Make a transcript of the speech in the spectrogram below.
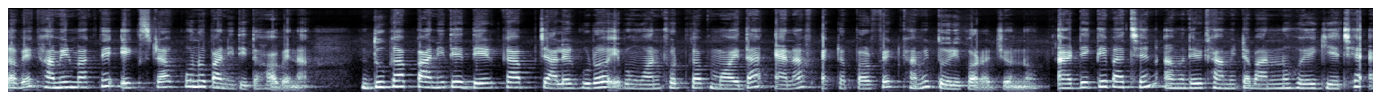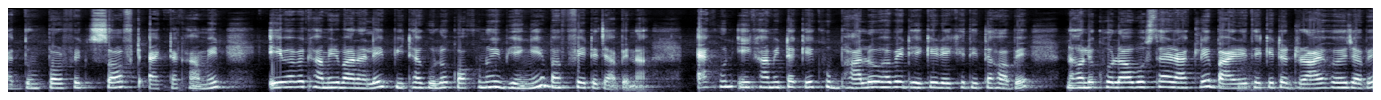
তবে খামির মাখতে এক্সট্রা কোনো পানি দিতে হবে না। দু কাপ পানিতে দেড় কাপ চালের গুঁড়ো এবং ওয়ান ফোর্থ কাপ ময়দা অ্যানাফ একটা পারফেক্ট খামির তৈরি করার জন্য। আর দেখতেই পাচ্ছেন, আমাদের খামিরটা বানানো হয়ে গিয়েছে একদম পারফেক্ট সফট একটা খামির। এইভাবে খামির বানালে পিঠাগুলো কখনোই ভেঙে বা ফেটে যাবে না। এখন এই খামিরটাকে খুব ভালোভাবে ঢেকে রেখে দিতে হবে, নাহলে খোলা অবস্থায় রাখলে বাইরে থেকে এটা ড্রাই হয়ে যাবে,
